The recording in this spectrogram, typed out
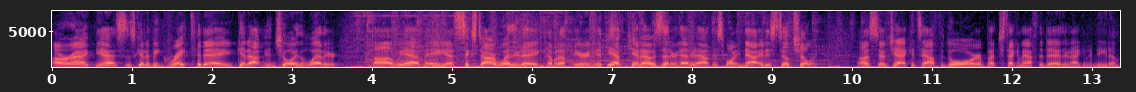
all right. Yes, it's going to be great today. Get out and enjoy the weather. Uh, we have a, a six-star weather day coming up here. If you have kiddos that are headed out this morning, now it is still chilly. Uh, so jackets out the door, but second half of the day they're not going to need them.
